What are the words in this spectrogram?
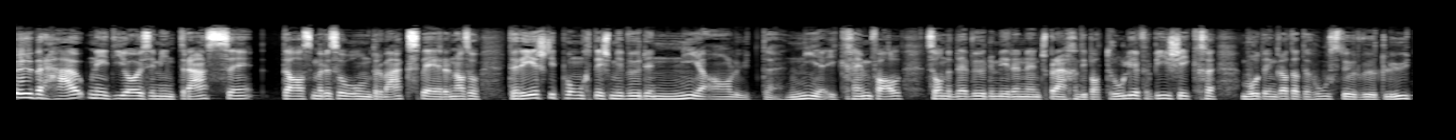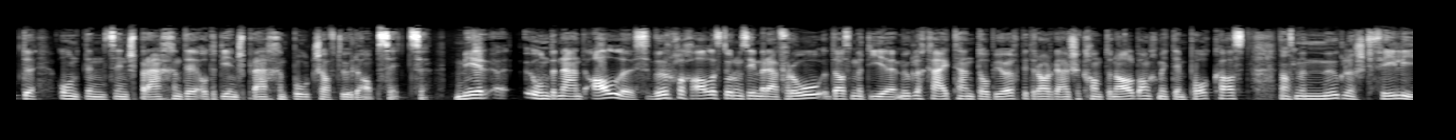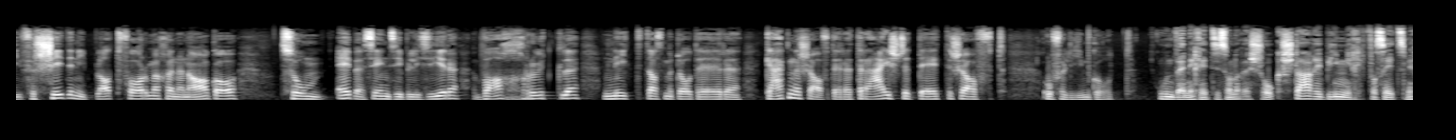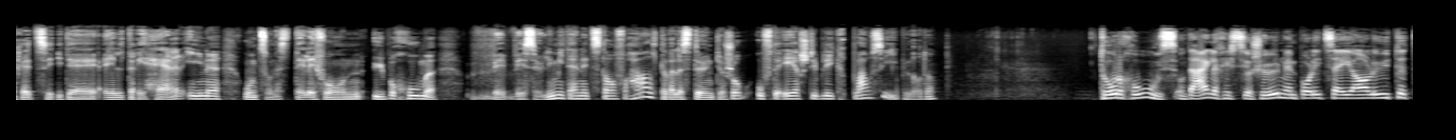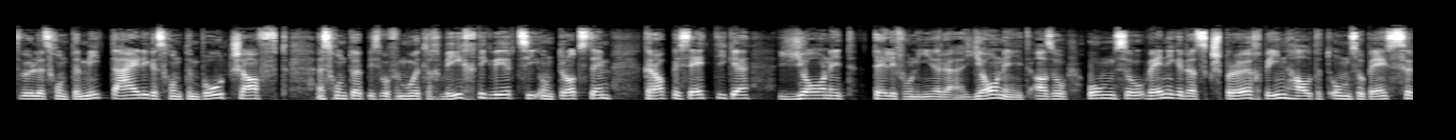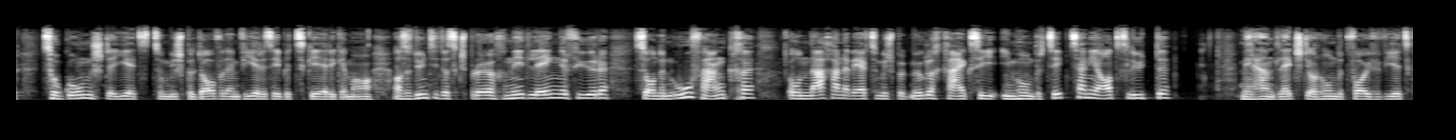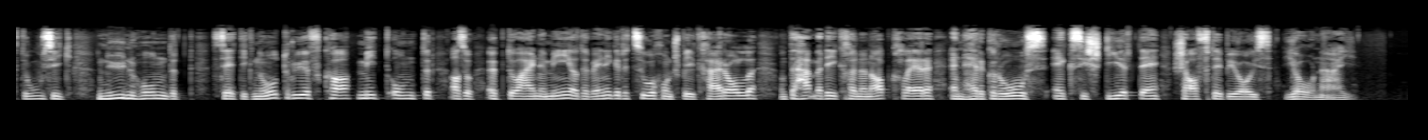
überhaupt nicht in unserem Interesse dass wir so unterwegs wären. Also der erste Punkt ist, wir würden nie anrufen, nie, in keinem Fall, sondern dann würden wir eine entsprechende Patrouille vorbeischicken, wo dann gerade an der Haustür würde läuten und dann das entsprechende oder die entsprechende Botschaft würde absetzen. Wir äh, unternehmen alles, wirklich alles. Darum sind wir auch froh, dass wir die Möglichkeit haben, hier bei euch bei der Aargauischen Kantonalbank mit dem Podcast, dass wir möglichst viele verschiedene Plattformen können angehen können zum eben sensibilisieren, wachrütteln, nicht, dass man da der Gegnerschaft, der dreisten Täterschaft auf den Leim geht. Und wenn ich jetzt in so einer Schockstarre bin, ich versetze mich jetzt in den älteren Herr rein und so ein Telefon überkomme, wie, wie soll ich mich denn jetzt da verhalten? Weil es tönt ja schon auf den ersten Blick plausibel, oder? Durchaus. Und eigentlich ist es ja schön, wenn die Polizei anläutet, weil es kommt eine Mitteilung, es kommt eine Botschaft, es kommt etwas, was vermutlich wichtig wird sein und trotzdem, gerade bei Sättigen, ja nicht telefonieren. Ja nicht. Also umso weniger das Gespräch beinhaltet, umso besser zugunsten jetzt zum Beispiel da von dem 74-jährigen Mann. Also tun Sie das Gespräch nicht länger führen, sondern aufhängen und nachher wäre zum Beispiel die Möglichkeit gewesen, im 117 anzuleiten, wir haben letztes Jahr 145.900 solche Notrufe mitunter. Also, ob da einer mehr oder weniger dazu kommt, spielt keine Rolle. Und da hat man die können abklären, ein Herr Gross existiert der, schafft er bei uns? Ja, nein.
